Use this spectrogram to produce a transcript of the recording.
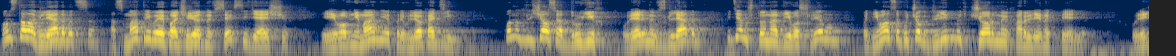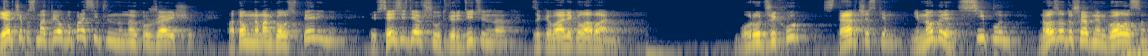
Он стал оглядываться, осматривая поочередно всех сидящих, и его внимание привлек один. Он отличался от других, уверенных взглядом и тем, что над его шлемом поднимался пучок длинных черных орлиных перьев. Улигерчи посмотрел вопросительно на окружающих, потом на монгола с перьями, и все сидевшие утвердительно закывали головами. Буруджихур старческим, немного сиплым, но задушевным голосом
